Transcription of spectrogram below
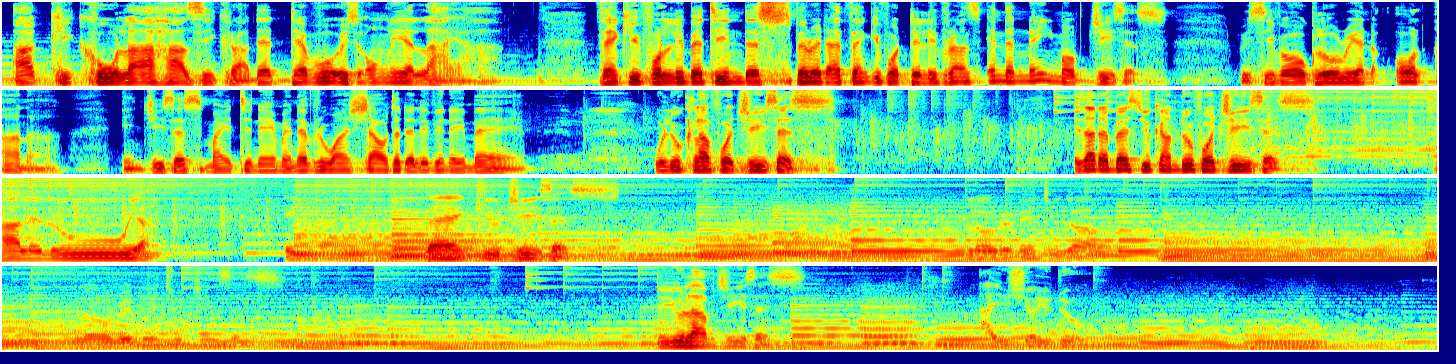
Akikola Hazikra. The devil is only a liar. Thank you for liberty in the spirit. I thank you for deliverance in the name of Jesus. Receive all glory and all honor in Jesus' mighty name. And everyone shouted a living amen. amen. Will you clap for Jesus? Is that the best you can do for Jesus? Hallelujah. Thank you, Jesus. Glory be to God. Glory be to Jesus. Do you love Jesus? Are you sure you do?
